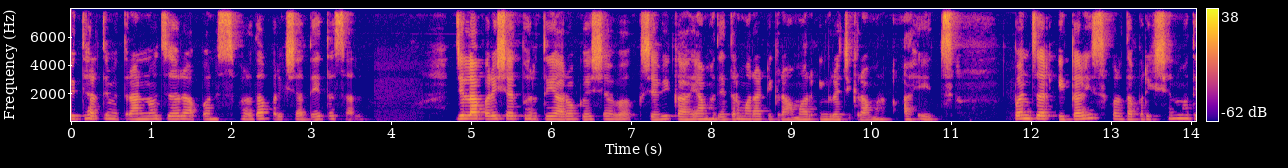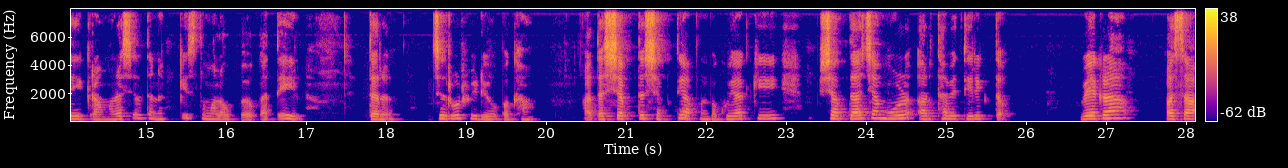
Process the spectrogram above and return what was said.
विद्यार्थी मित्रांनो जर आपण स्पर्धा परीक्षा देत असाल जिल्हा परिषद भरती आरोग्य सेवक सेविका यामध्ये तर मराठी ग्रामर इंग्रजी ग्रामर आहेच. पण जर इतरही स्पर्धा परीक्षांमध्ये ग्रामर असेल तर नक्कीच तुम्हाला उपयोगात येईल. तर जरूर व्हिडिओ बघा. आता शब्दशक्ती आपण बघूया की शब्दाच्या मूळ अर्थाव्यतिरिक्त वेगळा असा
